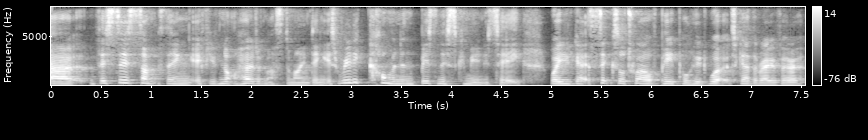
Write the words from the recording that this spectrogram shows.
uh, this is something, if you've not heard of masterminding, it's really common in business community where you get six or 12 people who'd work together over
